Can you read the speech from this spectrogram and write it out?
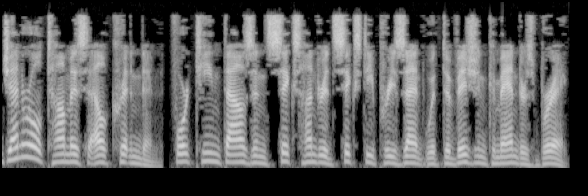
General Thomas L. Crittenden, 14,660 present with division commanders Brig.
